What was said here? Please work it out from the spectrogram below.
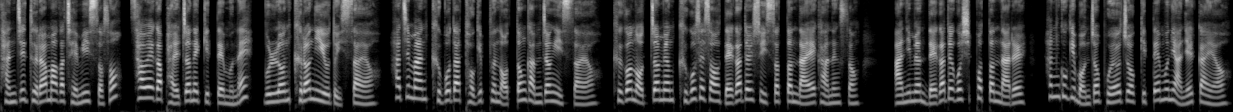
단지 드라마가 재미있어서? 사회가 발전했기 때문에? 물론 그런 이유도 있어요. 하지만 그보다 더 깊은 어떤 감정이 있어요. 그건 어쩌면 그곳에서 내가 될 수 있었던 나의 가능성, 아니면 내가 되고 싶었던 나를 한국이 먼저 보여주었기 때문이 아닐까요?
